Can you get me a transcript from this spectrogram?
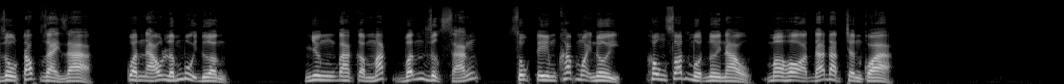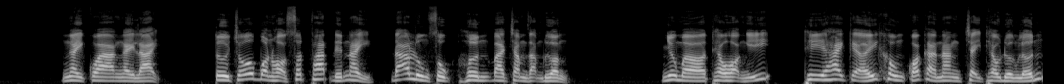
Dầu tóc dài ra, quần áo lấm bụi đường. Nhưng ba cầm mắt vẫn rực sáng, sục tìm khắp mọi nơi, không sót một nơi nào mà họ đã đặt chân qua. Ngày qua ngày lại, từ chỗ bọn họ xuất phát đến nay đã lùng sục hơn 300 dặm đường. Nhưng mà theo họ nghĩ thì hai kẻ ấy không có khả năng chạy theo đường lớn,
